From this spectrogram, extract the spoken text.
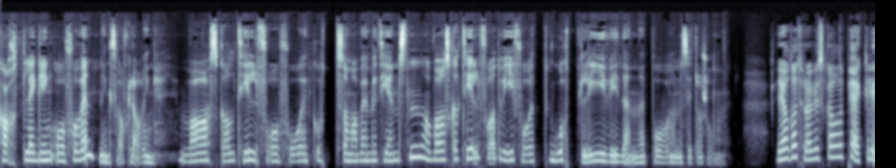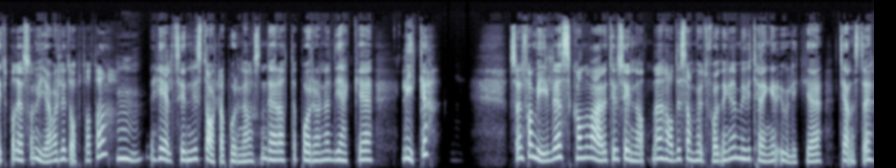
Kartlegging og forventningsavklaring. Hva skal til for å få et godt samarbeid med tjenesten, og hva skal til for at vi får et godt liv i denne pårørende situasjonen? Ja, da tror jeg vi skal peke litt på det som vi har vært litt opptatt av, mm. helt siden vi starta Pårørendealliansen. Det er at pårørende, de er ikke like. Så en familie kan være tilsynelatende ha de samme utfordringene, men vi trenger ulike tjenester.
